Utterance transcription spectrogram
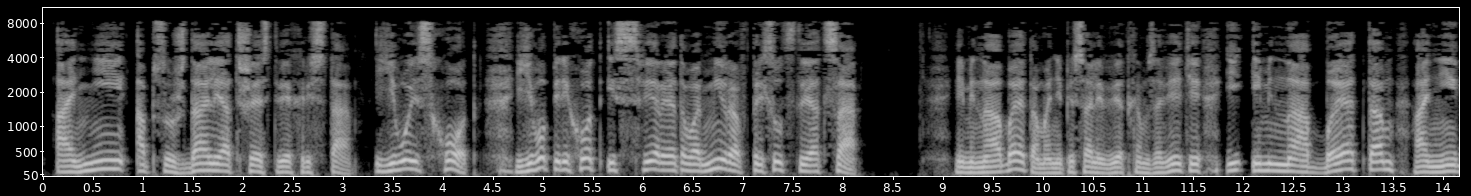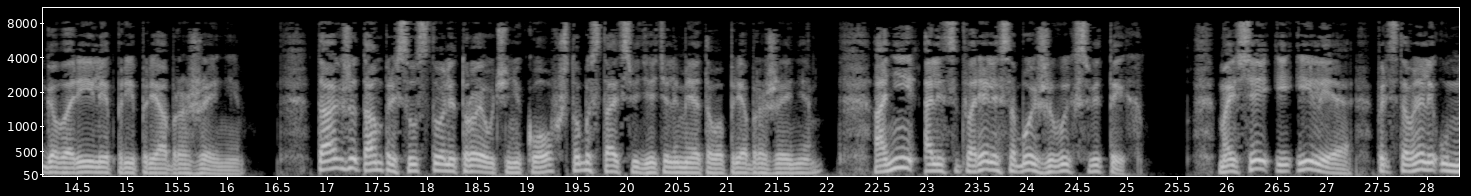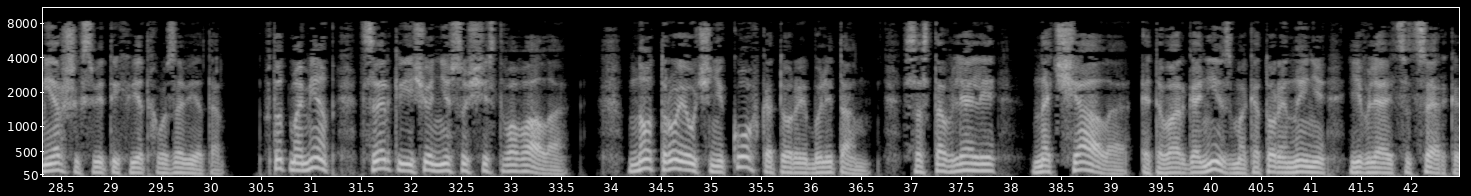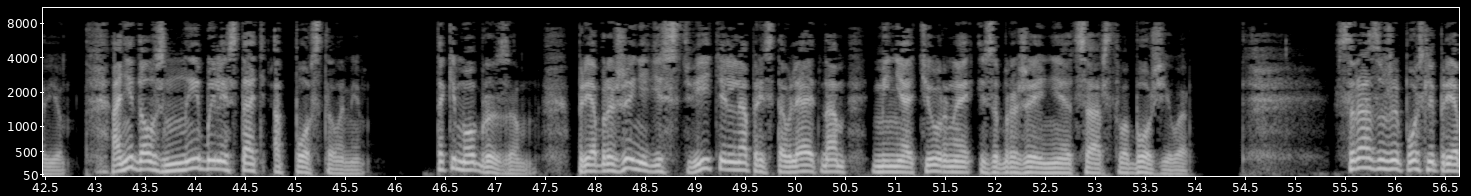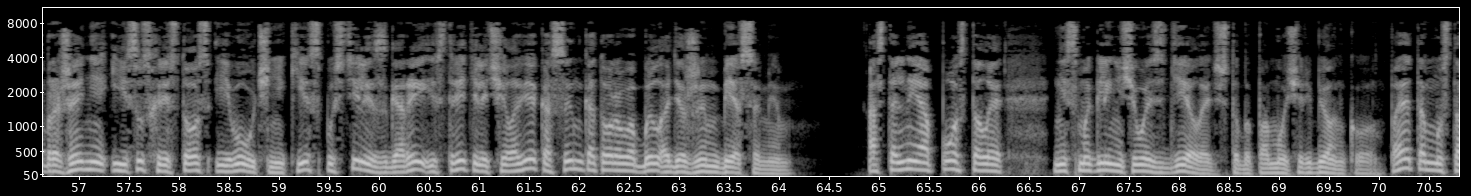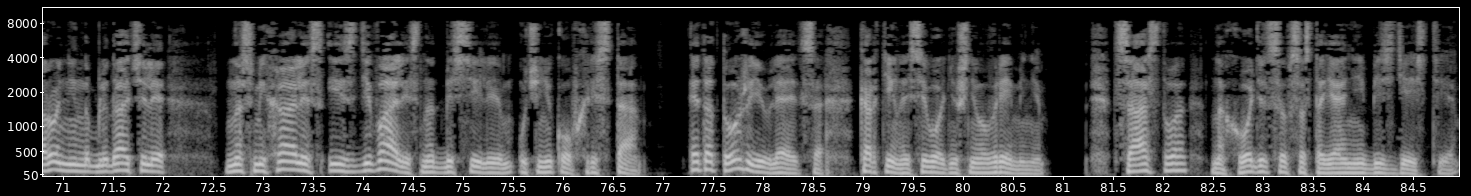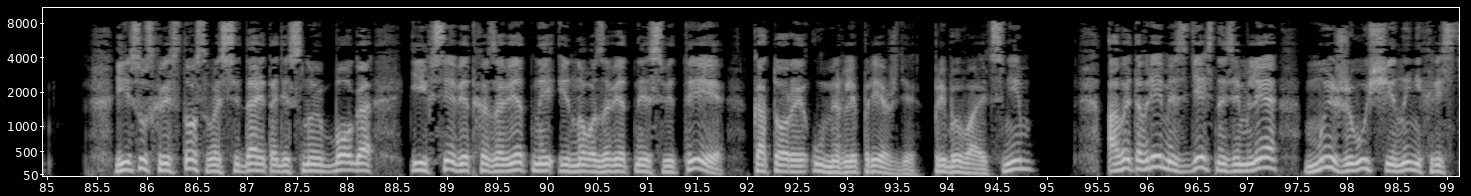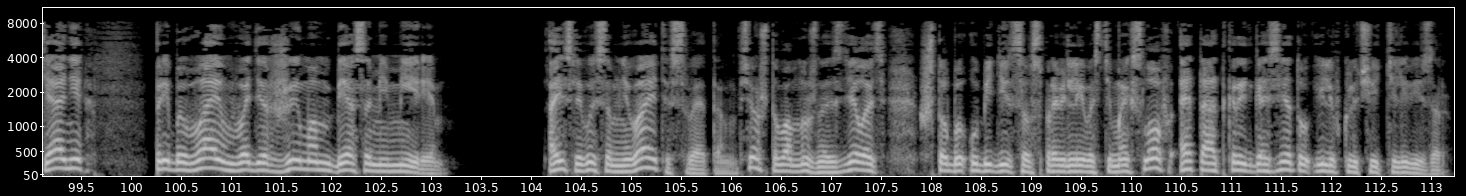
Они обсуждали отшествие Христа, его исход, его переход из сферы этого мира в присутствие Отца. Именно об этом они писали в Ветхом Завете, и именно об этом они говорили при преображении. Также там присутствовали трое учеников, чтобы стать свидетелями этого преображения. Они олицетворяли собой живых святых. Моисей и Илия представляли умерших святых Ветхого Завета. В тот момент церкви еще не существовало, но трое учеников, которые были там, составляли начало этого организма, который ныне является церковью. Они должны были стать апостолами. Таким образом, преображение действительно представляет нам миниатюрное изображение Царства Божьего. Сразу же после преображения Иисус Христос и его ученики спустились с горы и встретили человека, сын которого был одержим бесами. Остальные апостолы не смогли ничего сделать, чтобы помочь ребенку, поэтому сторонние наблюдатели насмехались и издевались над бессилием учеников Христа. Это тоже является картиной сегодняшнего времени. Царство находится в состоянии бездействия. Иисус Христос восседает одесную Бога, и все ветхозаветные и новозаветные святые, которые умерли прежде, пребывают с Ним. А в это время здесь, на земле, мы, живущие ныне христиане, пребываем в одержимом бесами мире. А если вы сомневаетесь в этом, все, что вам нужно сделать, чтобы убедиться в справедливости моих слов, это открыть газету или включить телевизор.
